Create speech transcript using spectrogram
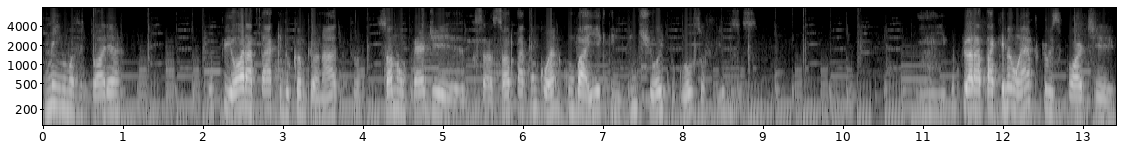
nenhuma vitória. O pior ataque do campeonato. Só não perde. Só, só tá concorrendo com o Bahia, que tem 28 gols sofridos o pior ataque não é, porque o esporte.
